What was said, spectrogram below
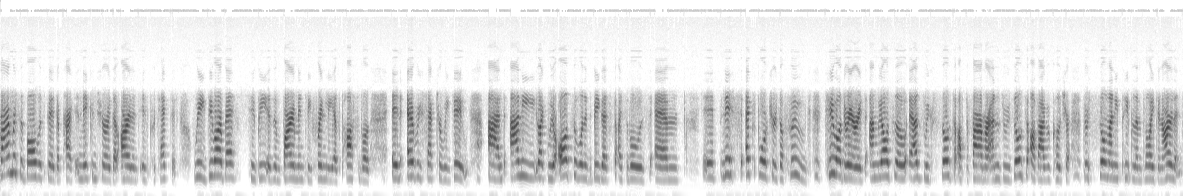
Farmers have always played their part in making sure that Ireland is protected. We do our best to be as environmentally friendly as possible in every sector we do. And any, like we're also one of the biggest, I suppose, um, uh, exporters of food to other areas. And we also as a result of the farmer and as a result of agriculture there's so many people employed in Ireland.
